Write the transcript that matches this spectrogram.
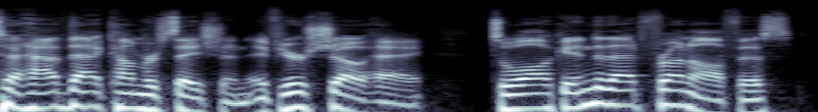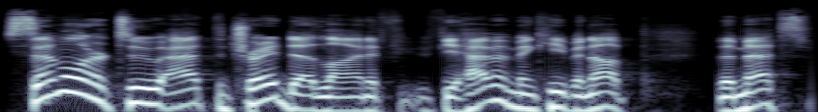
to have that conversation. If you're Shohei, to walk into that front office, similar to at the trade deadline. If if you haven't been keeping up, the Mets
